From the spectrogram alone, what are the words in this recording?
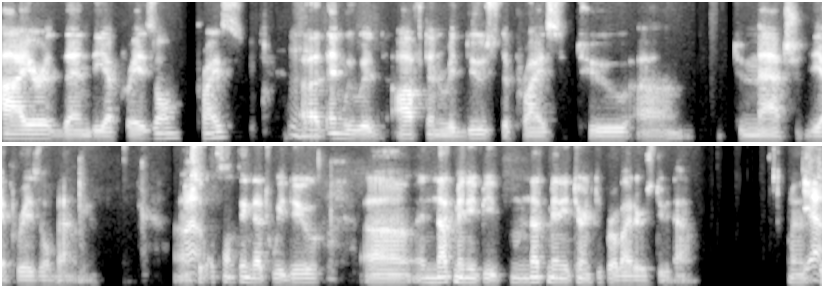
higher than the appraisal price, Mhm. uh, then we would often reduce the price to um, to match the appraisal value. Uh, So that's something that we do, uh, and not many people, not many turnkey providers do that. Uh, Yeah.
